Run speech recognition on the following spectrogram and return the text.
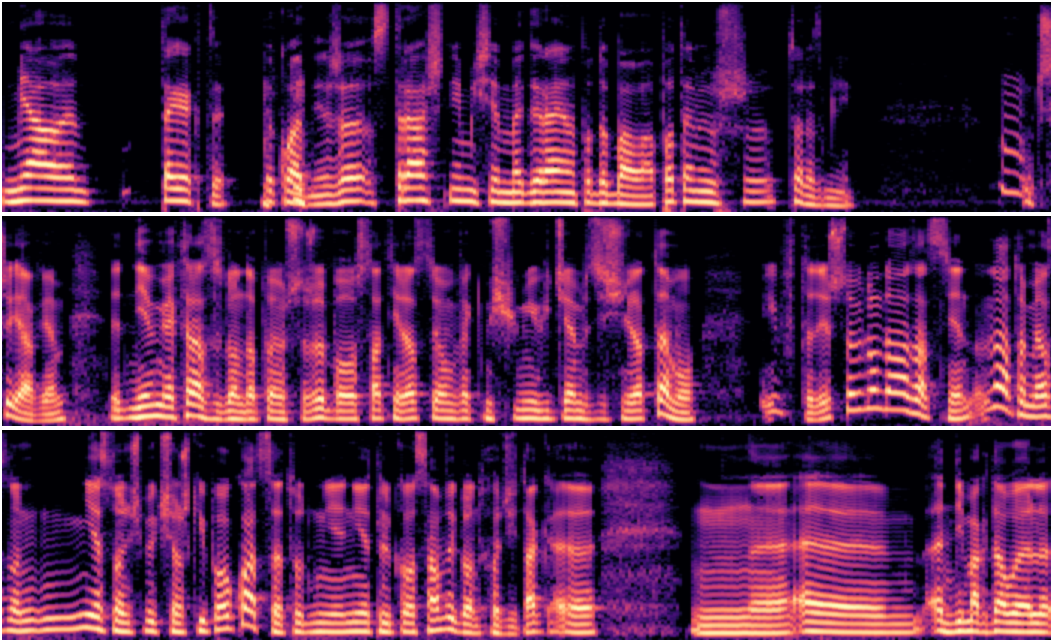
miałem, tak jak ty, dokładnie, że strasznie mi się Meg Ryan podobała, a potem już coraz mniej. Hmm, czy ja wiem. Nie wiem, jak teraz wygląda, powiem szczerze, bo ostatni raz ją w jakimś filmie widziałem z 10 lat temu i wtedy jeszcze wyglądała zacnie. Natomiast no, nie sądźmy książki po okładce, tu nie, nie tylko o sam wygląd chodzi, tak? E, mm, e, Andy McDowell e,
